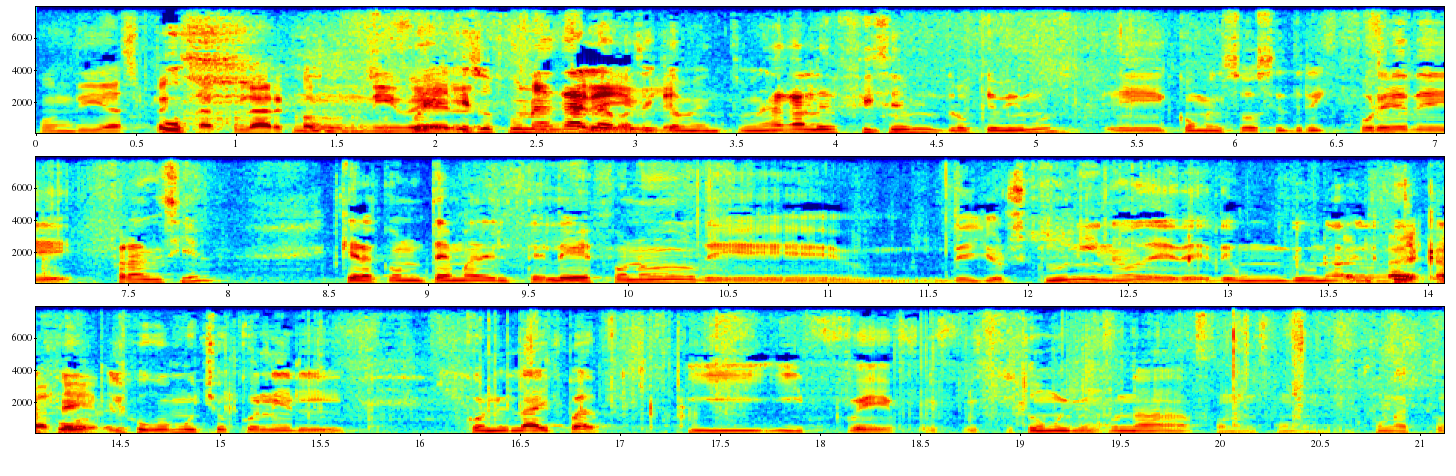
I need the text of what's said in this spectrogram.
un día espectacular con No, un eso nivel. Fue, eso fue una gala, básicamente. Una gala de FISEM, lo que vimos. eh, comenzó Cedric Foré de Francia, que era con un tema del teléfono de, de George Clooney, ¿no? De, de, de un, de una, él, jugó, él jugó mucho con el, con el iPad y, y fue, fue- fue- estuvo muy bien. Fue, una, fue, un, fue un- acto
